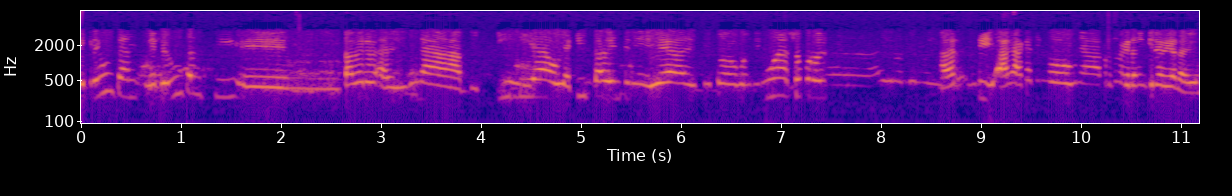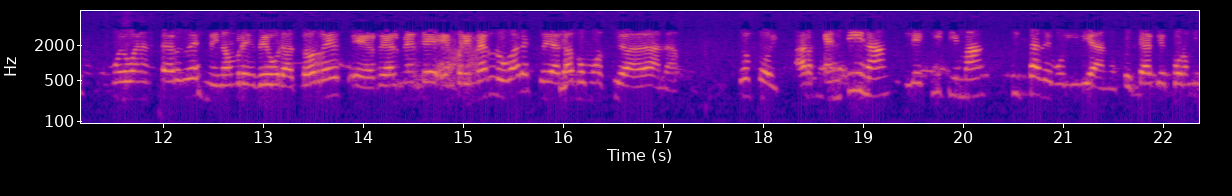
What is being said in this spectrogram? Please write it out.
me preguntan, me preguntan si eh, va a haber alguna vigilia o aquí saben tener idea de si todo continúa. Yo por a ver, sí, acá tengo una persona que también quiere ver algo. Muy buenas tardes, mi nombre es Débora Torres. Eh, realmente, en primer lugar, estoy acá como ciudadana. Yo soy argentina, legítima, hija de bolivianos, o sea que por mi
